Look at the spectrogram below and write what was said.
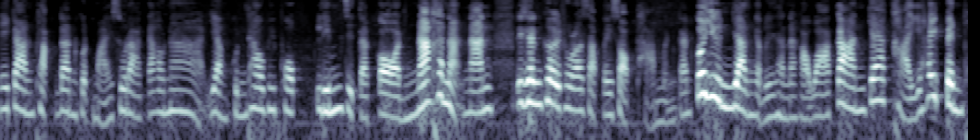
ในการผลักดันกฎหมายสุราก้าวหน้า อย่างคุณเท่าพิภพลิ้มจิตกร ณ ขณะนั้น ดิฉันเคยโทรศัพท์ไปสอบถามเหมือนกัน ก็ยืนยันกับดิฉันนะคะว่า การแก้ไขให้เป็นพ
